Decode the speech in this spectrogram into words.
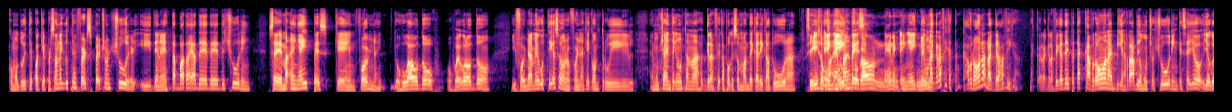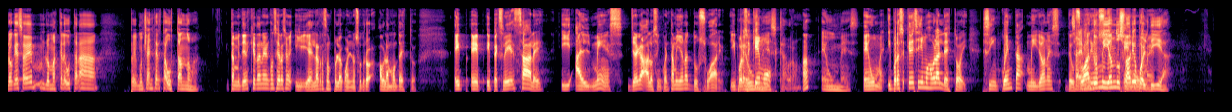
Como tú dijiste, cualquier persona que guste en First Person Shooter y tener estas batallas de, de, de shooting se ve más en Apex que en Fortnite. Yo he jugado los dos, o juego los dos. Y Fortnite me gusta y eso, en Fortnite hay que construir. Hay mucha gente que no gustan las gráficas porque son más de caricatura. sí, En- son en más, es más Apex- enfocado en nene. en Apex unas gráficas están cabronas, las gráficas. Las, las gráficas de Apex están cabronas, es bien rápido, mucho shooting, qué sé yo. Yo creo que eso es lo más que le gusta a la... Pues mucha gente le está gustando más. También tienes que tener en consideración, y, y es la razón por la cual nosotros hablamos de esto. Ape- Ape- Apex Legends sale y al mes llega a los 50 millones de usuarios. Y por eso es, un que hemos... mes, cabrón. ¿Ah? Es un mes. En un mes. Y por eso es que decidimos hablar de esto hoy. 50 millones de O sea, usuarios. más de un millón de en usuarios un por mes. día.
